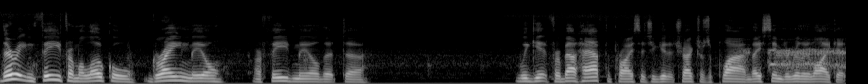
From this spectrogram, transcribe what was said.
They're eating feed from a local grain mill or feed mill that uh, we get for about half the price that you get at Tractor Supply, and they seem to really like it.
